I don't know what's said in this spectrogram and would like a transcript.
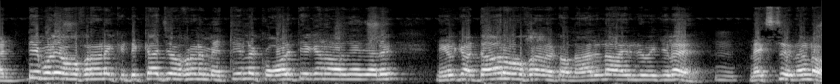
അടിപൊളി ഓഫറാണ് കിടുക്കാച്ചി ഓഫറാണ് മെറ്റീരിയൽ ക്വാളിറ്റി ഒക്കെ എന്ന് പറഞ്ഞു കഴിഞ്ഞാൽ നിങ്ങൾക്ക് അഡാറ് ഓഫറാണ് കേട്ടോ നാലെണ്ണ ആയിരം രൂപയ്ക്ക് അല്ലേ? നെക്സ്റ്റ് കണ്ടോ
